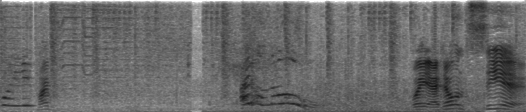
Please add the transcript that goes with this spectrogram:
Wait, My. I don't know. Wait, I don't see it.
